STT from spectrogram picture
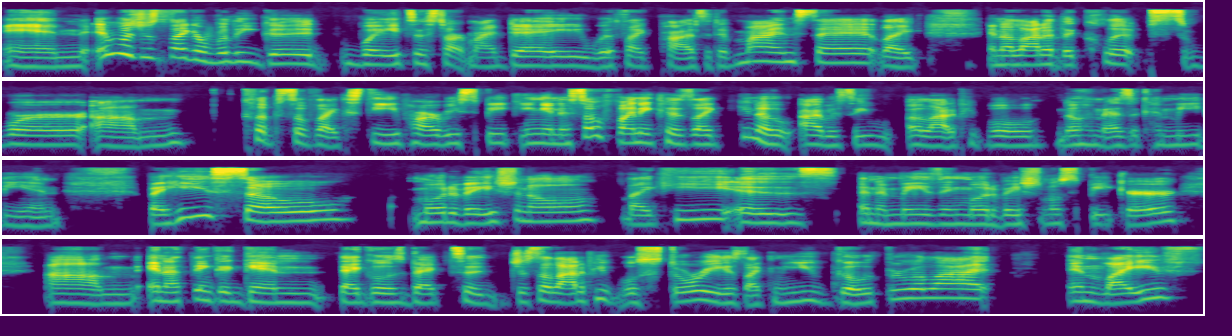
And it was just like a really good way to start my day with like positive mindset. Like, and a lot of the clips were um clips of like Steve Harvey speaking. And it's so funny because, like, you know, obviously a lot of people know him as a comedian, but he's so motivational. Like, he is an amazing motivational speaker. Um, and I think, again, that goes back to just a lot of people's stories. Like, when you go through a lot in life,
